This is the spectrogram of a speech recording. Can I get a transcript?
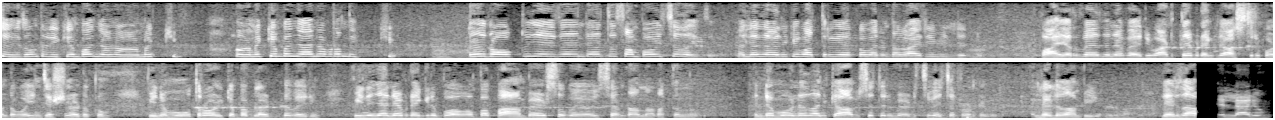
ചെയ്തുകൊണ്ടിരിക്കുമ്പോൾ ഞാൻ അണയ്ക്കും. അണയ്ക്കുമ്പോൾ ഞാൻ അവിടെ നിൽക്കും ഡോക്ടർ ചെയ്തതിന്റെ അകത്ത് സംഭവിച്ചതാ ഇത്. അല്ലാതെ എനിക്ക് പത്രികയൊക്കെ വരേണ്ട കാര്യമില്ലല്ലോ. വയറുവേദന വരും. അടുത്ത് എവിടെയെങ്കിലും ആശുപത്രി കൊണ്ടുപോയി ഇഞ്ചക്ഷൻ എടുക്കും. പിന്നെ മൂത്രം ഒഴിക്കുമ്പോൾ ബ്ലഡ് വരും. പിന്നെ ഞാൻ എവിടെയെങ്കിലും പോകുമ്പോൾ പാമ്പേഴ്സ് ഉപയോഗിച്ചുകൊണ്ടാണ് നടക്കുന്നത്. എന്റെ മോനത് എനിക്ക് ആവശ്യത്തിന് മേടിച്ച് വെച്ചിട്ടുണ്ട് ഇവിടെ. ലളിതാംബിയും ലളിതാ എല്ലാവരും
